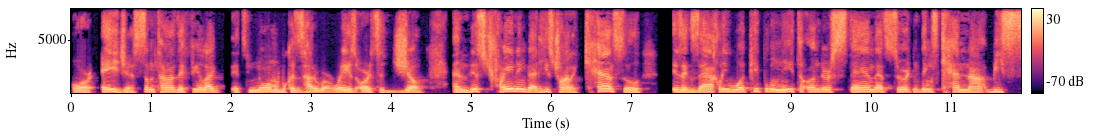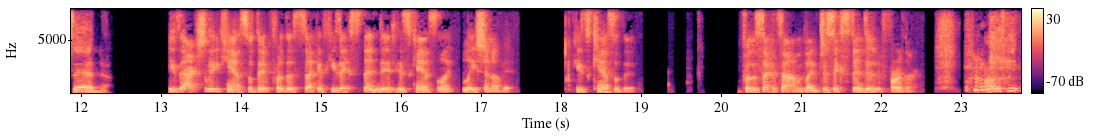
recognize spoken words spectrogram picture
or ageist. Sometimes they feel like it's normal because it's how they were raised or it's a joke. And this training that he's trying to cancel is exactly what people need to understand that certain things cannot be said. He's actually canceled it for the second. He's extended his cancellation of it. He's canceled it for the second time, like just extended it further. Honestly,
